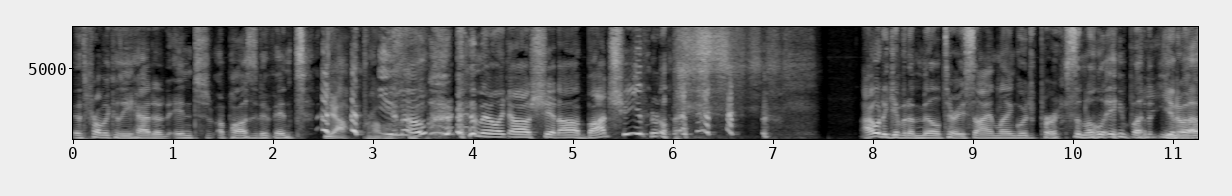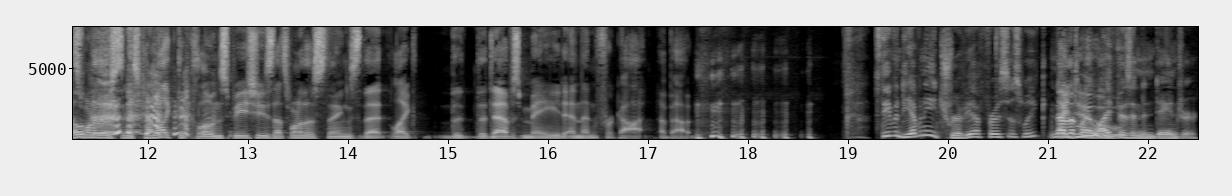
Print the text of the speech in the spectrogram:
It's probably because he had an int, a positive int, Yeah, probably. you know. and they're like, "Oh shit, uh, bocce." They're like, I would have given a military sign language personally, but you, you know, that's one of those things, kind of like the clone species. That's one of those things that like the the devs made and then forgot about. Stephen, do you have any trivia for us this week? Now I that my life isn't in danger.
